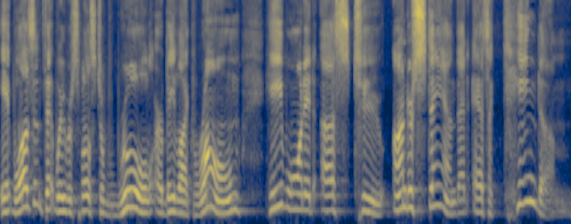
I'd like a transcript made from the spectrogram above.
It wasn't that we were supposed to rule or be like Rome. He wanted us to understand that as a kingdom,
